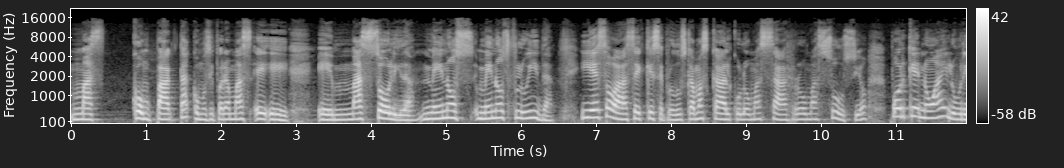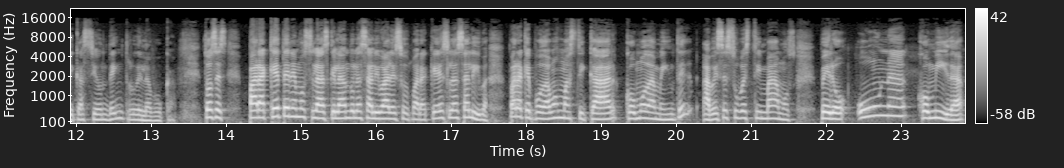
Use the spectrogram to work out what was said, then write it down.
más compacta, como si fuera más, eh, eh, eh, más sólida, menos, menos fluida. Y eso hace que se produzca más cálculo, más sarro, más sucio, porque no hay lubricación dentro de la boca. Entonces, ¿para qué tenemos las glándulas salivales o para qué es la saliva? Para que podamos masticar cómodamente. A veces subestimamos, pero una comida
